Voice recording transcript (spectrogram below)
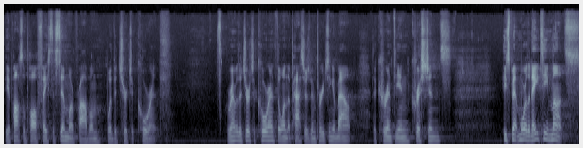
the Apostle Paul faced a similar problem with the church at Corinth. Remember the church of Corinth, the one that Pastor's been preaching about, the Corinthian Christians? He spent more than 18 months,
